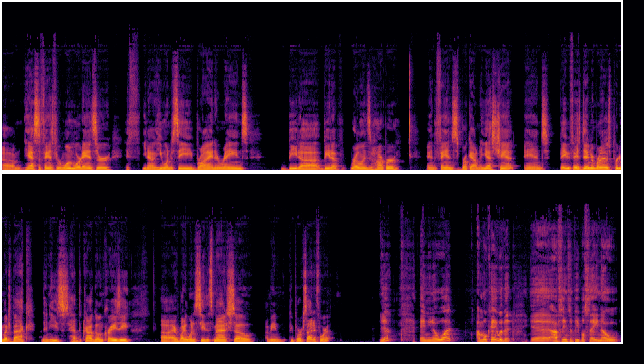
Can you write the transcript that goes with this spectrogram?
um, he asked the fans for one word answer if you know he wanted to see Bryan and Reigns beat uh, beat up Rowans and Harper and the fans broke out in a yes chant. And babyface Daniel Bryan was pretty much back, and he's had the crowd going crazy. Uh, everybody wanted to see this match, so I mean, people were excited for it. Yeah, and you know what? I'm okay with it. Yeah, I've seen some people say, you know,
